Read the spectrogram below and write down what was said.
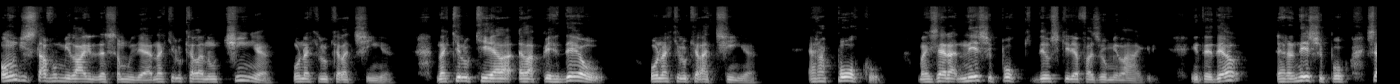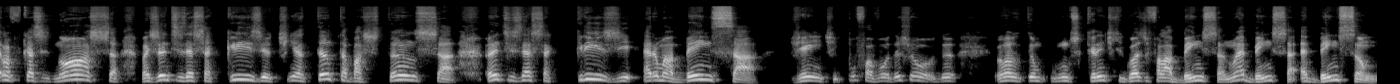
onde estava o milagre dessa mulher? Naquilo que ela não tinha ou naquilo que ela tinha? Naquilo que ela, ela perdeu ou naquilo que ela tinha? Era pouco, mas era nesse pouco que Deus queria fazer o milagre. Entendeu? Era neste pouco. Se ela ficasse, nossa, mas antes dessa crise eu tinha tanta abastança, antes dessa crise era uma benção. Gente, por favor, deixa eu. Eu tenho uns crentes que gostam de falar benção. Não é benção, é benção,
